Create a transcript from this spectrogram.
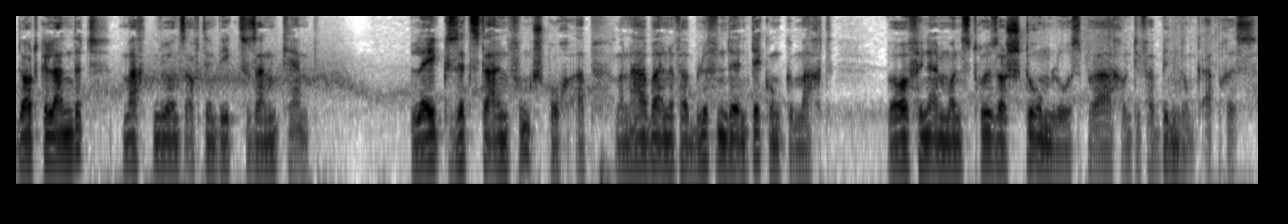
Dort gelandet, machten wir uns auf den Weg zu seinem Camp. Lake setzte einen Funkspruch ab, man habe eine verblüffende Entdeckung gemacht, woraufhin ein monströser Sturm losbrach und die Verbindung abriss.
